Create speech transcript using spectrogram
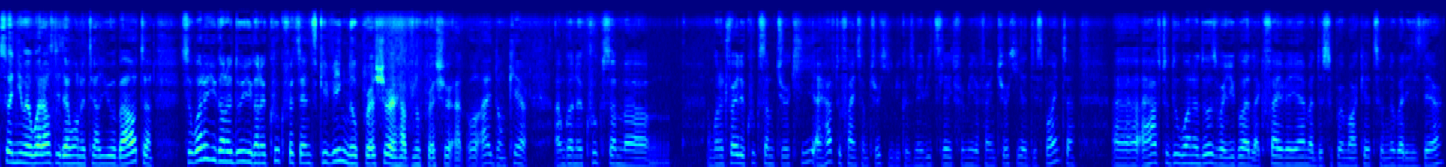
So anyway, what else did I want to tell you about? Uh, so what are you going to do? You're going to cook for Thanksgiving? No pressure. I have no pressure at all. I don't care. I'm going to cook some... Um, I'm going to try to cook some turkey. I have to find some turkey because maybe it's late for me to find turkey at this point. Uh, I have to do one of those where you go at like 5 a.m. at the supermarket so nobody is there.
